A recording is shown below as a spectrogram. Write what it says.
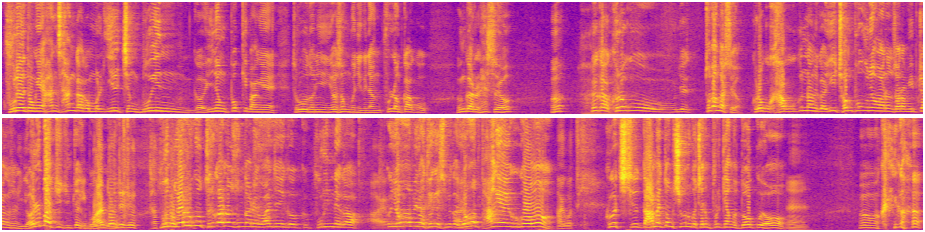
구례동의 한 상가 건물 1층 무인 그 인형 뽑기 방에 들어오더니 여성분이 그냥 불렁 까고 응가를 했어요. 어? 그러니까 그러고 이제 도망갔어요. 그러고 가고 끝나니까 이 점포 운영하는 사람 입장에서는 열받지 진짜 이. 말도 안 되죠. 다문 열고 들어가는 순간에 완전히 그, 그 구린내가 아이고. 그 영업이나 되겠습니까? 영업 방해예요 그거. 아이고 어떻게? 그거 치- 남의 똥 치우는 것처럼 불쾌한 것도 없고요. 예. 어 그러니까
